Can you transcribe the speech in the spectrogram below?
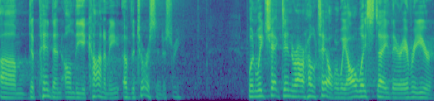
um, dependent on the economy of the tourist industry. When we checked into our hotel, where we always stay there every year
